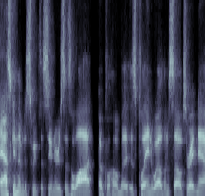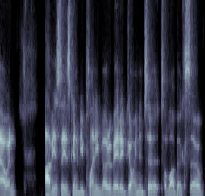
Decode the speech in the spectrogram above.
asking them to sweep the Sooners is a lot. Oklahoma is playing well themselves right now, and obviously is going to be plenty motivated going into to Lubbock. So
